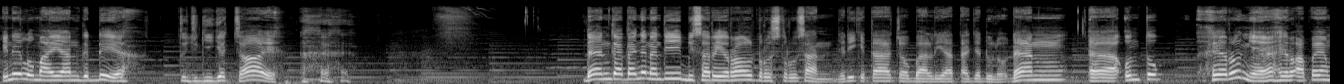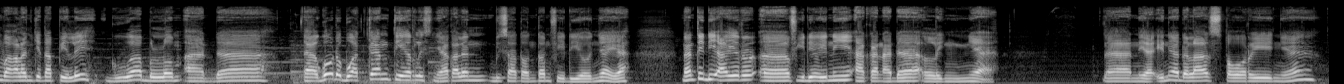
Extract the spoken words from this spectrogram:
Ini lumayan gede ya. 7 giga coy. Dan katanya nanti bisa reroll terus-terusan. Jadi kita coba lihat aja dulu. Dan uh, untuk hero-nya Hero apa yang bakalan kita pilih? Gua belum ada uh, Gua udah buatkan tier listnya. Kalian bisa tonton videonya ya. Nanti di akhir uh, video ini akan ada linknya. Dan ya ini adalah story-nya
